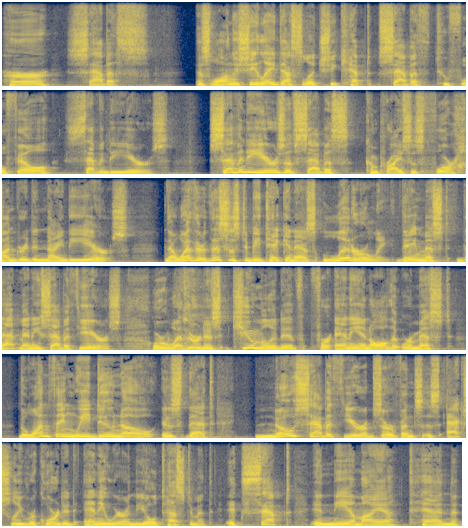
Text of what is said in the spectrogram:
her Sabbaths. As long as she lay desolate, she kept Sabbath to fulfill 70 years. 70 years of Sabbaths comprises 490 years. Now, whether this is to be taken as literally, they missed that many Sabbath years, or whether it is cumulative for any and all that were missed, the one thing we do know is that no Sabbath year observance is actually recorded anywhere in the Old Testament except in Nehemiah 10,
